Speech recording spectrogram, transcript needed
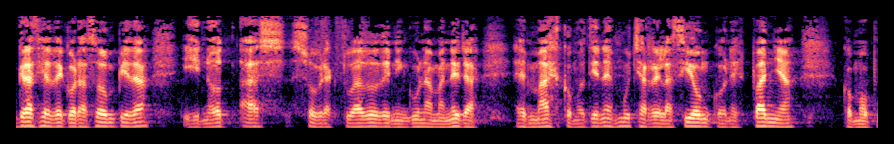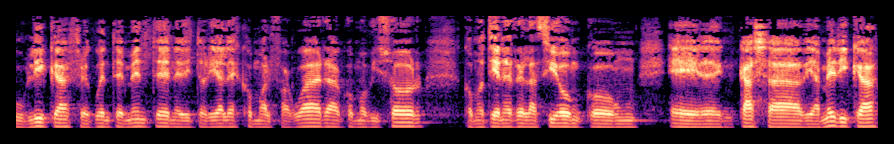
Gracias de corazón, Piedad, y no has sobreactuado de ninguna manera. Es más, como tienes mucha relación con España, como publicas frecuentemente en editoriales como Alfaguara, como Visor, como tienes relación con eh, Casa de América,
